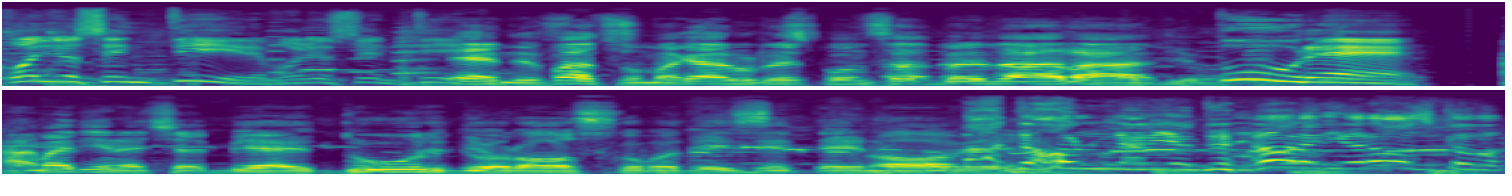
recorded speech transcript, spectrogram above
voglio sentire, voglio sentire. E mi faccio magari un responsabile della radio. Pure! A mattina c'è il due di oroscopo dei 7 e 9. Madonna mia, due ore di oroscopo!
